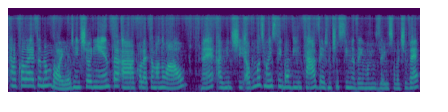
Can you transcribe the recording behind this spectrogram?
A coleta não dói. A gente orienta a coleta manual, né? A gente, algumas mães têm bombinha em casa e a gente ensina daí o manuseio se ela tiver,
